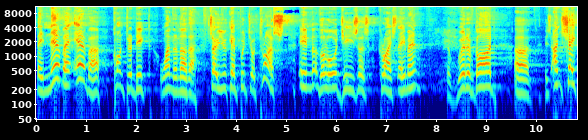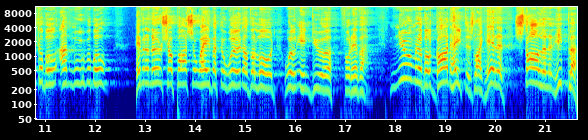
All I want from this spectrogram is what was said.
They never ever contradict one another. So you can put your trust in the Lord Jesus Christ. Amen. The word of God uh, is unshakable, unmovable. Heaven and earth shall pass away, but the word of the Lord will endure forever. Numerable God haters like Herod, Stalin, and Hitler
